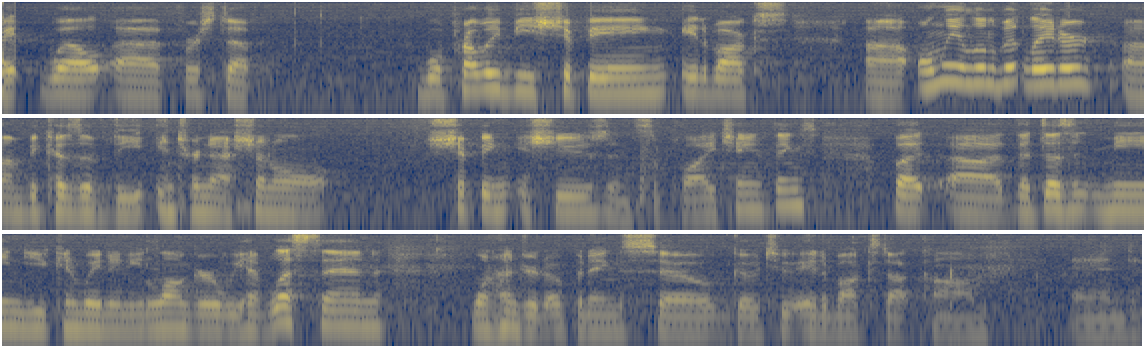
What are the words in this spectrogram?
right. Well, uh, first up, we'll probably be shipping AdaBox uh, only a little bit later um, because of the international shipping issues and supply chain things. But uh, that doesn't mean you can wait any longer. We have less than 100 openings, so go to adabox.com and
